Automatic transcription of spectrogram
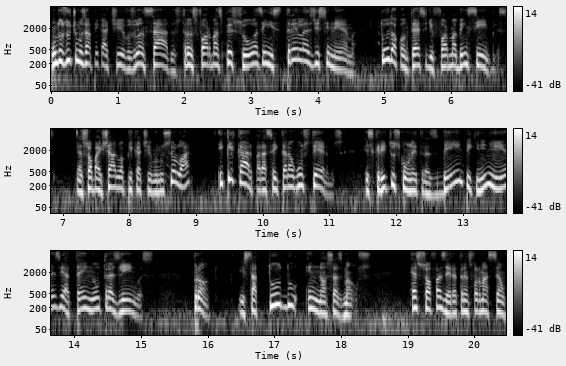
Um dos últimos aplicativos lançados transforma as pessoas em estrelas de cinema. Tudo acontece de forma bem simples. É só baixar o aplicativo no celular e clicar para aceitar alguns termos, escritos com letras bem pequenininhas e até em outras línguas. Pronto, está tudo em nossas mãos. É só fazer a transformação.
